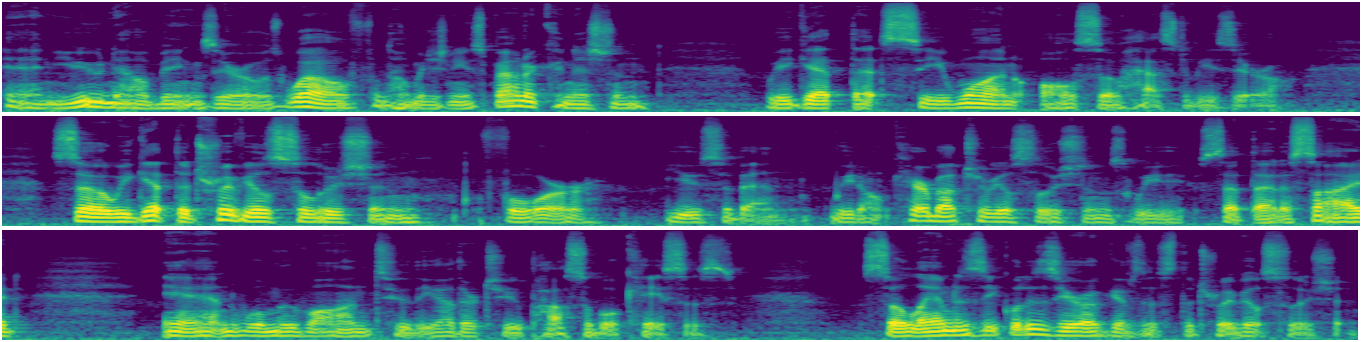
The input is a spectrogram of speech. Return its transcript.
and u now being 0 as well from the homogeneous boundary condition, we get that c1 also has to be 0. So we get the trivial solution for u sub n. We don't care about trivial solutions. We set that aside, and we'll move on to the other two possible cases. So lambda is equal to 0 gives us the trivial solution.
